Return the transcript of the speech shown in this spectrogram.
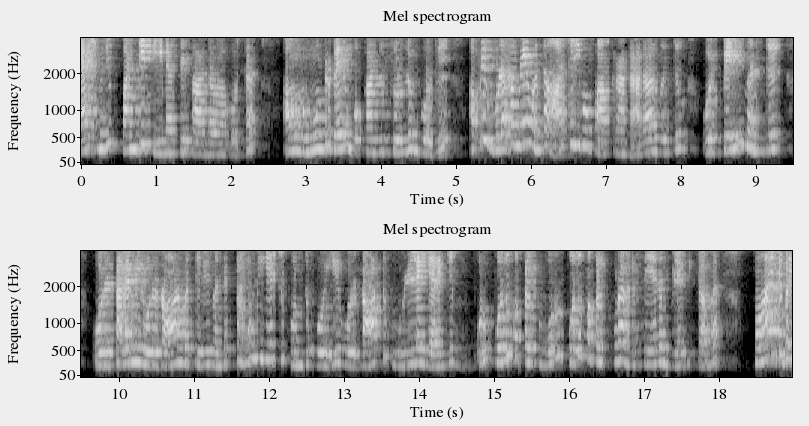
காஷ்மீரி பண்டிட் இனத்தை சார்ந்த ஒருத்தர். அவங்க மூன்று பேரும் உட்கார்ந்து சொல்லும்போது அப்படி உலகமே வந்து ஆச்சரியமா பாக்குறாங்க அதாவது வந்து ஒரு பெண் வந்து ஒரு தலைமை ஒரு இராணுவத்தையே வந்து தலைமையேற்று கொண்டு போய் ஒரு நாட்டுக்கு உள்ளே இறங்கி ஒரு பொதுமக்களுக்கு ஒரு பொதுமக்களுக்கு கூட அங்க சேதம் விளைவிக்காம பாயிண்ட் பை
